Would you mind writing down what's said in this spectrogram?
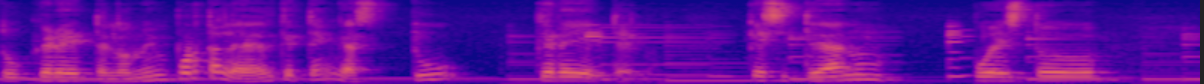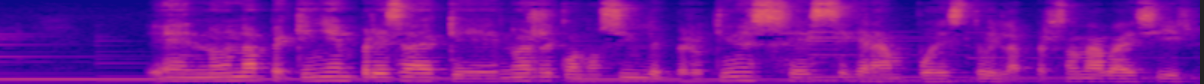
tú créetelo, no importa la edad que tengas, tú créetelo. Que si te dan un puesto en una pequeña empresa que no es reconocible, pero tienes ese gran puesto y la persona va a decir,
